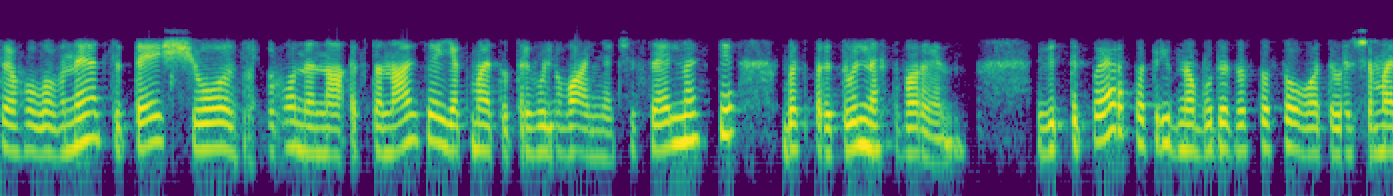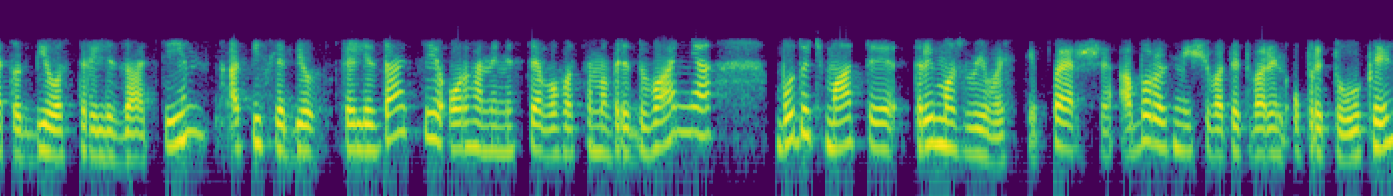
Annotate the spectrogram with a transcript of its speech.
це головне це те, що заборонена евтаназія як метод регулювання чисельності безпритульних тварин. Відтепер потрібно буде застосовувати лише метод біостерилізації, а після біостерилізації органи місцевого самоврядування будуть мати три можливості: перше або розміщувати тварин у притулки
